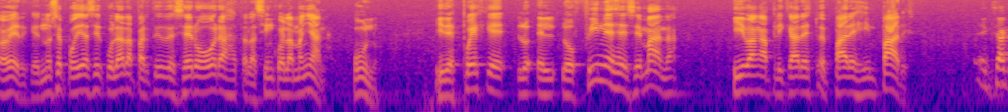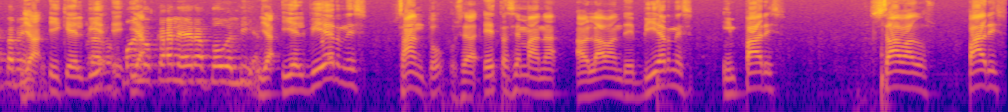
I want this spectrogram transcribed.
a ver, que no se podía circular a partir de 0 horas hasta las 5 de la mañana, uno. Y después que lo- el- los fines de semana iban a aplicar esto de pares e impares. Exactamente. Ya, y que el Para los eh, ya. locales era todo el día. Ya, y el viernes santo, o sea, esta semana hablaban de viernes impares, sábados pares,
